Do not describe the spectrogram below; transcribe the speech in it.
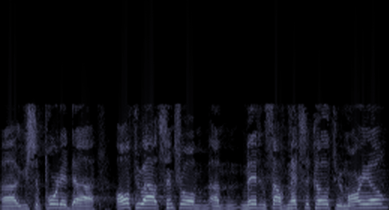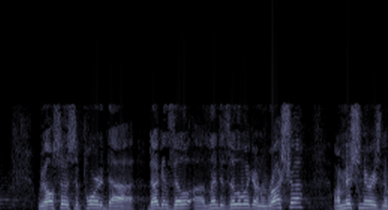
uh, you supported uh, all throughout Central, uh, Mid, and South Mexico through Mario. We also supported uh, Doug and uh, Linda Zillowigger in Russia. Our missionaries, the,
